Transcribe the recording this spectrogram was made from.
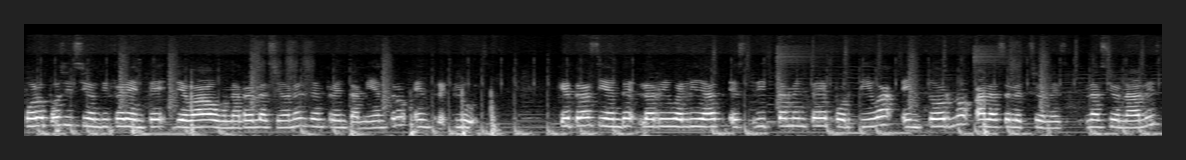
por oposición diferente lleva a unas relaciones de enfrentamiento entre clubes que trasciende la rivalidad estrictamente deportiva en torno a las selecciones nacionales.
